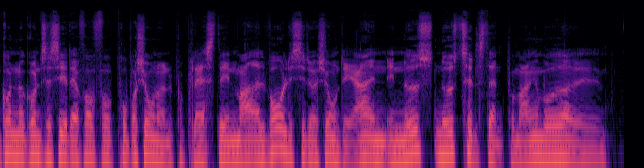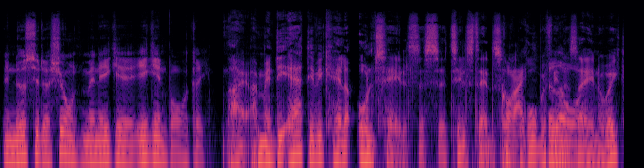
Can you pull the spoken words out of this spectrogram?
grund, grund til at sige, at det er for at få proportionerne på plads. Det er en meget alvorlig situation. Det er en, en nøds, nødstilstand på mange måder. Øh, en nødsituation, men ikke, ikke en borgerkrig. Nej, men det er det, vi kalder undtagelsestilstand, som. Peru befinder sig i nu. Ikke?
